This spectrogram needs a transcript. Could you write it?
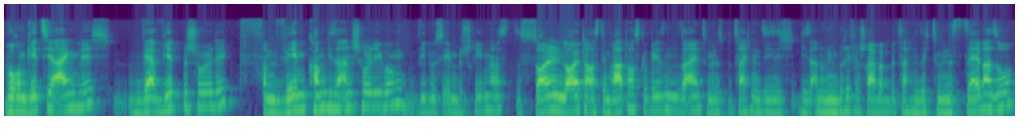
worum geht es hier eigentlich? Wer wird beschuldigt? Von wem kommen diese Anschuldigungen? Wie du es eben beschrieben hast, es sollen Leute aus dem Rathaus gewesen sein. Zumindest bezeichnen sie sich, diese anonymen Briefeschreiber bezeichnen sich zumindest selber so.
